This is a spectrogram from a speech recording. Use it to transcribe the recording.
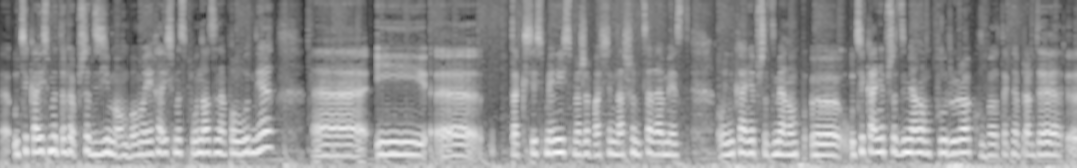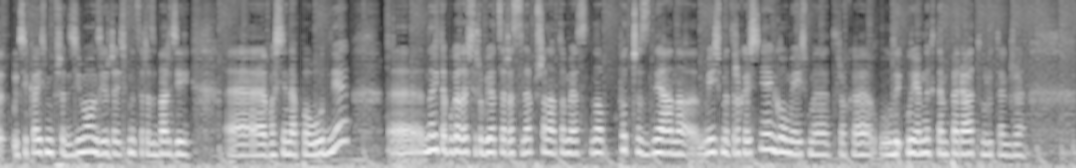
e, uciekaliśmy trochę przed zimą, bo my jechaliśmy z północy na południe e, i e, tak się śmieliśmy, że właśnie naszym celem jest unikanie przed zmianą, e, uciekanie przed zmianą pór roku, bo tak naprawdę e, uciekaliśmy przed zimą, zjeżdżaliśmy coraz bardziej e, właśnie na południe, no i ta pogoda się robiła coraz lepsza, natomiast no, podczas dnia no, mieliśmy trochę śniegu, mieliśmy trochę ujemnych temperatur, także E,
